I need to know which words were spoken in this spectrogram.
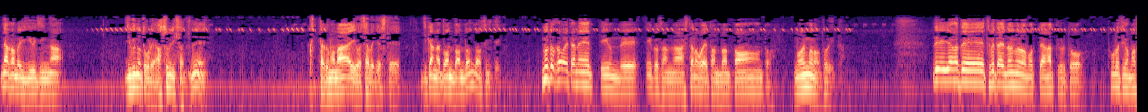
仲のいい友人が自分のところへ遊びに来たんですね。屈託のないおしゃべりして、時間がどんどんどんどん過ぎていく。喉乾いたねって言うんで、英子さんが下の方へトントントンと飲み物を取りに行った。で、やがて冷たい飲み物を持って上がってくると、友達が真っ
